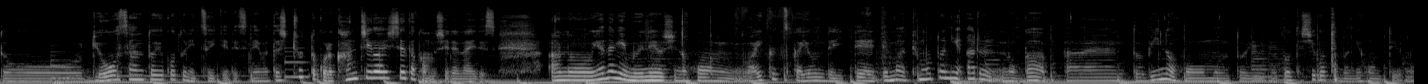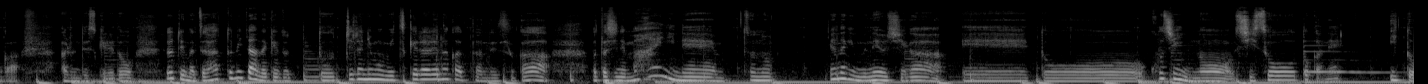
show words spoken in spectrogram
と、量産ということについてですね私ちょっとこれ勘違いしてたかもしれないです。あの柳宗悦の本はいくつか読んでいてで、まあ、手元にあるのが「と美の訪問」というのと「手仕事の日本」っていうのがあるんですけれどちょっと今ざっと見たんだけどどちらにも見つけられなかったんですが私ね前にねその「柳宗悦が、えーと、個人の思想とかね意図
